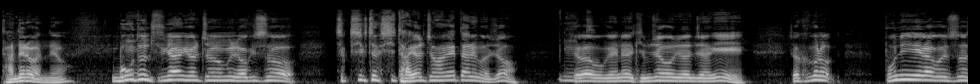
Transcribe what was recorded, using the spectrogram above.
다 내려왔네요. 모든 네. 중요한 결정을 여기서 즉시 즉시 다 결정하겠다는 거죠. 네. 제가 보기에는 김정은 위원장이 자 그거는 본인이라고 해서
